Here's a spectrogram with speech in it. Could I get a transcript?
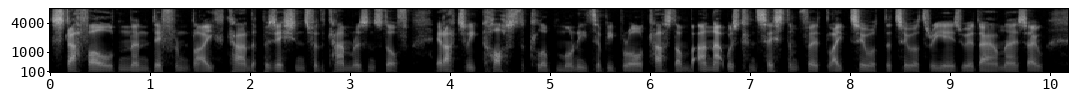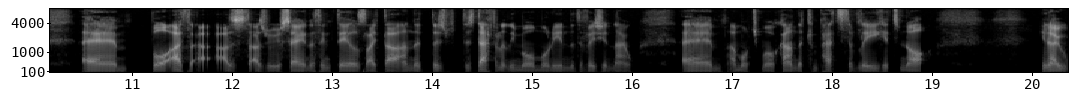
scaffolding and different like kind of positions for the cameras and stuff, it actually cost the club money to be broadcast on, and that was consistent for like two or the two or three years we were down there. So, um, but th- as as we were saying, I think deals like that, and there's there's definitely more money in the division now, um, a much more kind of competitive league. It's not, you know,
